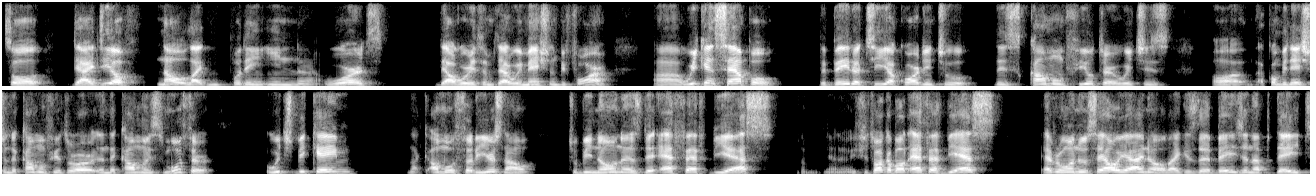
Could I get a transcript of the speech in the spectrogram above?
So the idea of now like putting in uh, words the algorithms that we mentioned before, uh, we can sample the beta t according to this Kalman filter, which is uh, a combination the Kalman filter and the Kalman smoother, which became like almost 30 years now to be known as the FFBS. You know, if you talk about FFBS, everyone will say, "Oh yeah, I know." Like it's the Bayesian update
